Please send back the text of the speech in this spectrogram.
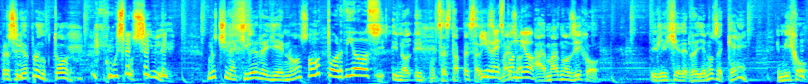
Pero señor productor, ¿cómo es posible? Unos chilaquiles rellenos Oh, por Dios. y, y no- y, pues está pesadísimo. Y respondió. eso. Además nos dijo, Y le dije, ¿de rellenos de qué? Y me dijo,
